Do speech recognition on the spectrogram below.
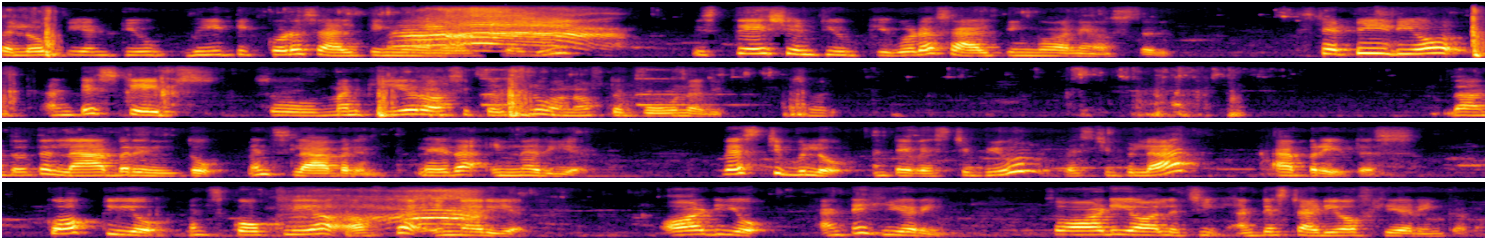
ఫెలోపియన్ ట్యూబ్ వీటికి కూడా సాల్పింగో అనే వస్తుంది. ఇస్టేషియన్ ట్యూబ్కి కూడా సాల్పింగో అనే వస్తుంది. స్టెపీడియో అంటే స్టేప్స్. సో మనకి ఇయర్ ఆసికల్స్లో వన్ ఆఫ్ ద బోన్ అది. సారీ దాని తర్వాత లాబరింతో మీన్స్ లాబరింత్ లేదా ఇన్నర్ ఇయర్ వెస్టిబులో అంటే vestibule vestibular apparatus cochleo means cochlea of the inner ear audio అంటే హియరింగ్ సో ఆడియాలజీ అంటే స్టడీ ఆఫ్ హియరింగ్ కదా.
